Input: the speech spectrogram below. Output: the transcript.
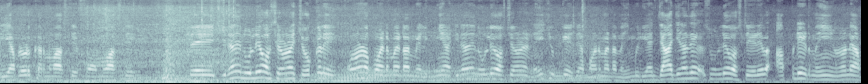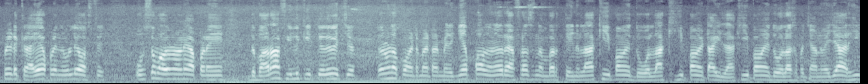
ਰੀਅਪਲੋਡ ਕਰਨ ਵਾਸਤੇ ਫਾਰਮ ਵਾਸਤੇ। ਤੇ ਜਿਨ੍ਹਾਂ ਦੇ ਨੂਲੇ ਹੌਸਟਲ ਉਹਨਾਂ ਨੇ ਚੁੱਕ ਲਏ, ਉਹਨਾਂ ਨੂੰ ਅਪਾਇੰਟਮੈਂਟਾਂ ਮਿਲ ਗਈਆਂ। ਜਿਨ੍ਹਾਂ ਦੇ ਨੂਲੇ ਹੌਸਟਲ ਉਹਨਾਂ ਨੇ ਨਹੀਂ ਚੁੱਕੇ, ਤੇ ਅਪਾਇੰਟਮੈਂਟਾਂ ਨਹੀਂ ਮਿਲੀਆਂ। ਜਾਂ ਜਿਨ੍ਹਾਂ ਦੇ ਨੂਲੇ ਹੌਸਟਲ ਜਿਹੜੇ ਅਪਡੇਟ ਨਹੀਂ, ਉਹਨਾਂ ਨੇ ਅਪਡੇਟ ਕਰਾਏ ਆਪਣੇ ਨੂਲੇ ਹੌਸਟਲ ਉਸ ਤੋਂ ਬਾਅਦ ਉਹਨਾਂ ਨੇ ਆਪਣੇ ਦੁਬਾਰਾ ਫਿਲ ਕੀਤੇ ਉਹਦੇ ਵਿੱਚ, ਤੇ ਉਹਨਾਂ ਨੂੰ ਅਪਾਇੰਟਮੈਂਟਾਂ ਮਿਲ ਗਈਆਂ। ਭਾਵੇਂ ਉਹਨਾਂ ਦਾ ਰੈਫਰੈਂਸ ਨੰਬਰ 3 ਲੱਖ ਹੀ, ਭਾਵੇਂ 2 ਲੱਖ ਹੀ, ਭਾਵੇਂ 2.5 ਲੱਖ ਹੀ, ਭਾਵੇਂ 2 ਲੱਖ 95 ਹਜ਼ਾਰ ਹੀ,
